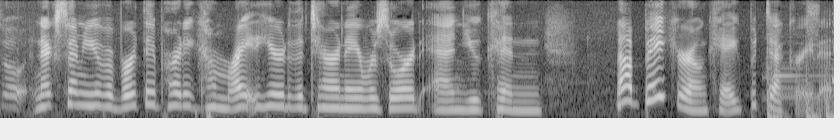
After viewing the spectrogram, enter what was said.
So next time you have a birthday party, come right here to the Terranea Resort, and you can not bake your own cake, but decorate it.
